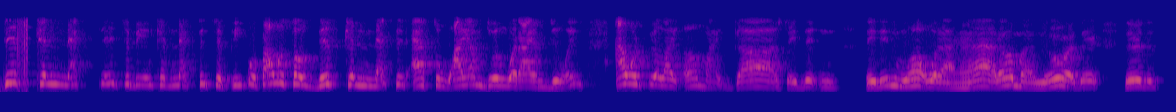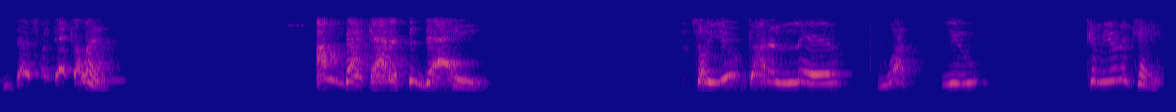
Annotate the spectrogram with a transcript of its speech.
disconnected to being connected to people, if I was so disconnected as to why I'm doing what I am doing, I would feel like, oh my gosh, they didn't they didn't want what I had. Oh my lord, they're they're just, that's ridiculous. I'm back at it today. So you gotta live what you communicate.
